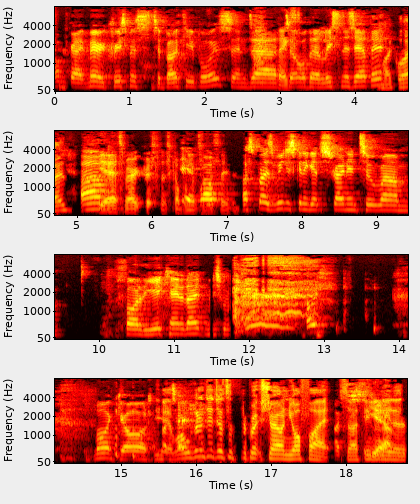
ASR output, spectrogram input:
I'm great. Merry Christmas to both you boys and uh, to all the listeners out there. Likewise. Um, yes, Merry Christmas. Compliments yeah, well, for the season. I suppose we're just going to get straight into um, fight of the year candidate, Mitchell. My God. Yeah, well, we're going to do just a separate show on your fight. So I think yeah. we need a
